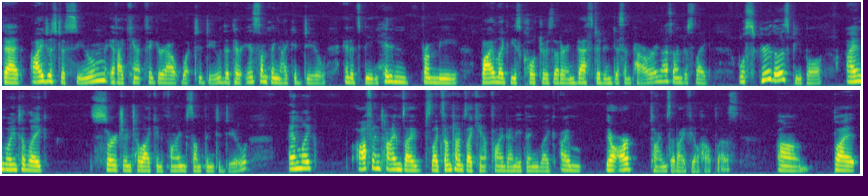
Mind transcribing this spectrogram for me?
that I just assume if I can't figure out what to do, that there is something I could do and it's being hidden from me by like these cultures that are invested in disempowering us. I'm just like, well, screw those people. I'm going to like search until I can find something to do. And like, oftentimes I, like, sometimes I can't find anything. Like, I'm, there are times that I feel helpless. Um, but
